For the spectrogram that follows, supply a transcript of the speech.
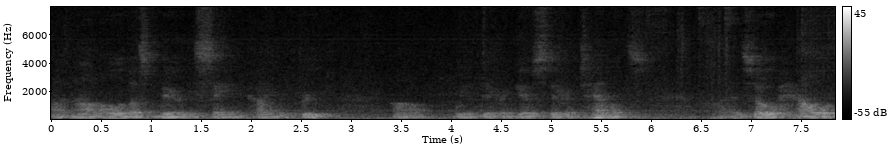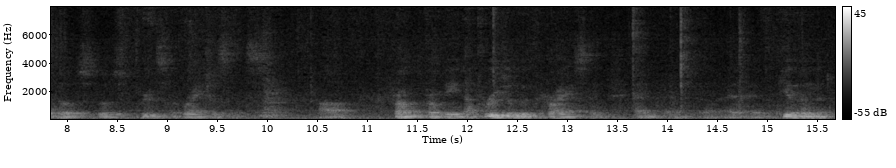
Uh, not all of us bear the same kind of fruit. Um, we have different gifts, different talents. Uh, and so how those, those fruits of righteousness uh, from, from being uprooted with Christ and, and, and, uh, and- given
